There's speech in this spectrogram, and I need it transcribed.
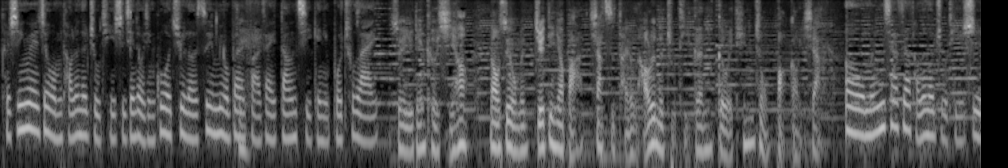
可是因为这我们讨论的主题时间都已经过去了，所以没有办法在当期给你播出来，所以有点可惜哈、哦。那所以我们决定要把下次讨论讨论的主题跟各位听众报告一下。呃，我们下次要讨论的主题是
